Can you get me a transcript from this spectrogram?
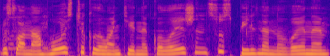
Руслана Гостюк, Леонтій Николишин, Суспільне новини.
